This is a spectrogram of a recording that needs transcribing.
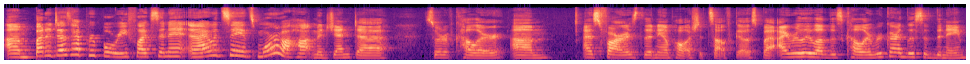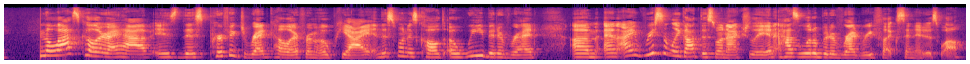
um, but it does have purple reflex in it, and I would say it's more of a hot magenta sort of color. Um, as far as the nail polish itself goes, but I really love this color regardless of the name. And the last color I have is this perfect red color from OPI, and this one is called A Wee Bit of Red. Um, and I recently got this one actually, and it has a little bit of red reflex in it as well.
